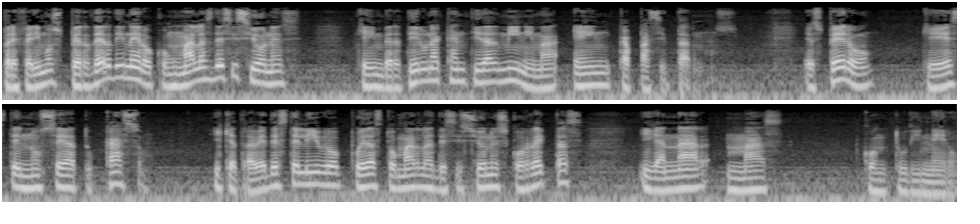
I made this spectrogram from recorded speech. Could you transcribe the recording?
preferimos perder dinero con malas decisiones que invertir una cantidad mínima en capacitarnos. Espero que este no sea tu caso y que a través de este libro puedas tomar las decisiones correctas y ganar más con tu dinero.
